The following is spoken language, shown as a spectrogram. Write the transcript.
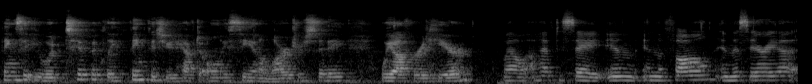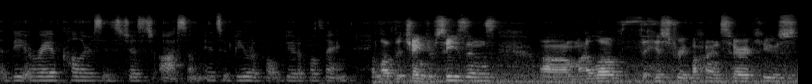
Things that you would typically think that you'd have to only see in a larger city, we offer it here. Well, I have to say, in, in the fall, in this area, the array of colors is just awesome. It's a beautiful, beautiful thing. I love the change of seasons. Um, I love the history behind Syracuse.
